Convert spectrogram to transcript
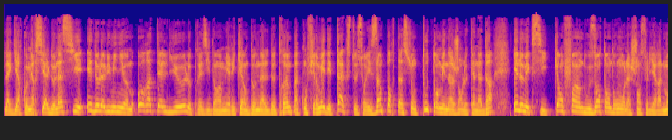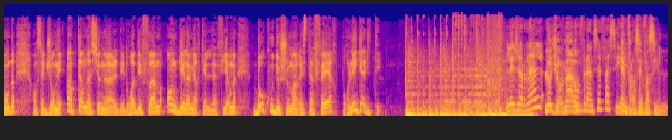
La guerre commerciale de l'acier et de l'aluminium aura-t-elle lieu? Le président américain Donald Trump a confirmé des taxes sur les importations tout en ménageant le Canada et le Mexique. Enfin, nous entendrons la chancelière allemande. En cette journée internationale des droits des femmes, Angela Merkel l'affirme, beaucoup de chemin reste à faire pour l'égalité. Le journal. Le journal. En français facile. En français facile.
